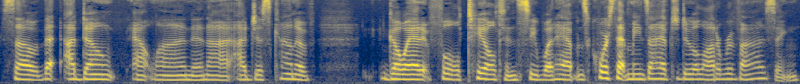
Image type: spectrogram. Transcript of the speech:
So that I don't outline, and I, I just kind of go at it full tilt and see what happens. Of course, that means I have to do a lot of revising.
